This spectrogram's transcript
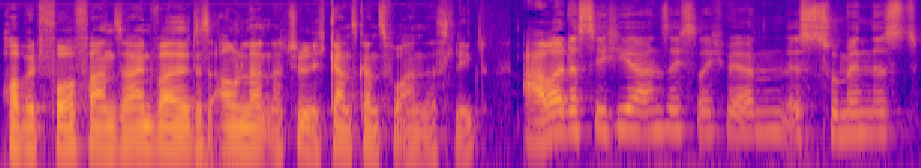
Auenland-Hobbit-Vorfahren sein, weil das Auenland natürlich ganz, ganz woanders liegt. Aber dass sie hier ansässig werden, ist zumindest.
